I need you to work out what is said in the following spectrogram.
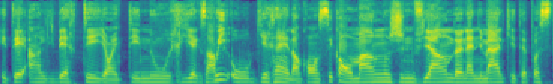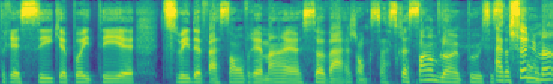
étaient en liberté, ils ont été nourris, exemple, Oui. au grain. Donc, on sait qu'on mange une viande d'un animal qui était pas stressé, qui a pas été euh, tué de façon vraiment euh, sauvage. Donc, ça se ressemble un peu. C'est Absolument,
